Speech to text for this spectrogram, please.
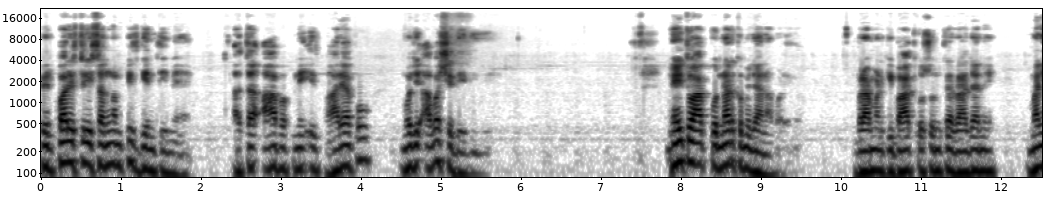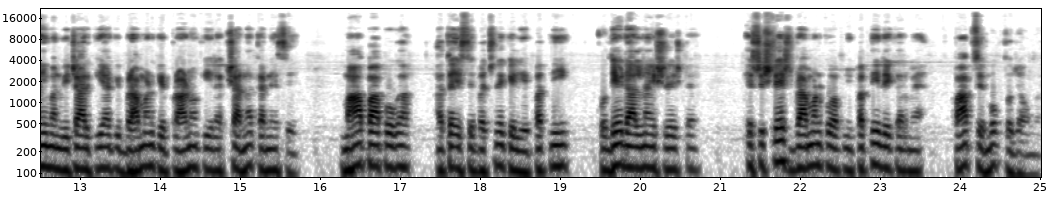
फिर पर स्त्री संगम किस गिनती में है? अतः आप अपनी इस भार्या को मुझे अवश्य दे दीजिए। नहीं तो आपको नर्क में जाना पड़ेगा। ब्राह्मण की बात को सुनकर राजा ने मनी मन विचार किया कि ब्राह्मण के प्राणों की रक्षा न करने से महापाप होगा, अतः इससे बचने के लिए पत्नी को दे डालना ही श्रेष्ठ है। इस श्रेष्ठ ब्राह्मण को अपनी पत्नी देकर मैं पाप से मुक्त हो जाऊँगा,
